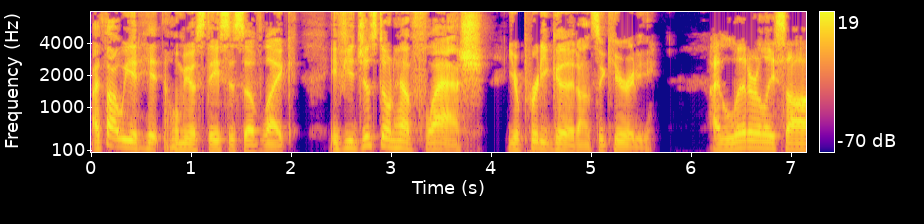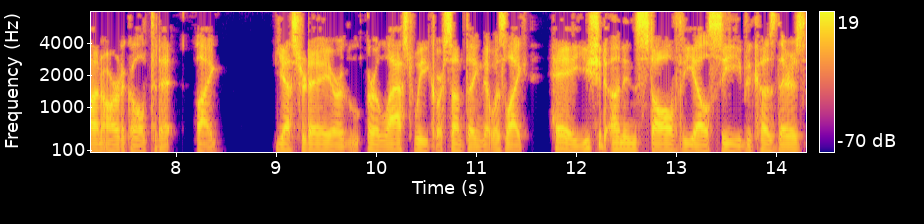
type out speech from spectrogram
I thought we had hit homeostasis of like, if you just don't have Flash, you're pretty good on security. I literally saw an article today, like yesterday or or last week or something, that was like, "Hey, you should uninstall VLC because there's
